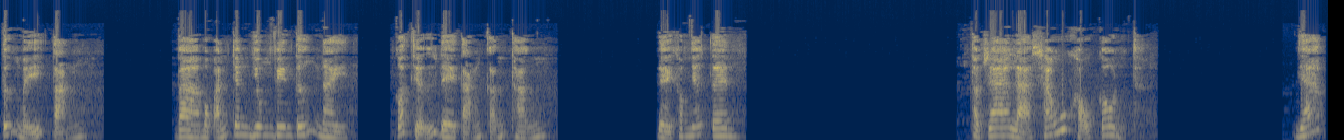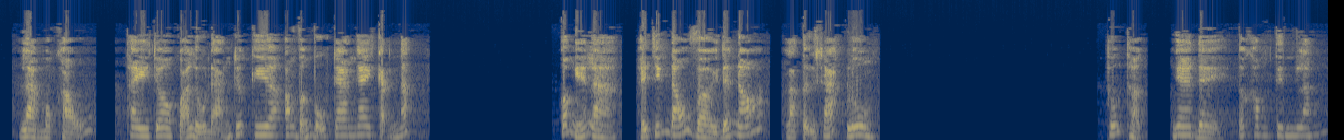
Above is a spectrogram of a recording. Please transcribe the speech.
tướng Mỹ tặng, và một ảnh chân dung viên tướng này có chữ đề tặng cẩn thận. Đề không nhớ tên. Thật ra là sáu khẩu Colt Giáp làm một khẩu, thay cho quả lựu đạn trước kia ông vẫn vũ trang ngay cạnh nách. Có nghĩa là hãy chiến đấu vời đến nó là tự sát luôn. Thú thật, nghe đề tôi không tin lắm.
